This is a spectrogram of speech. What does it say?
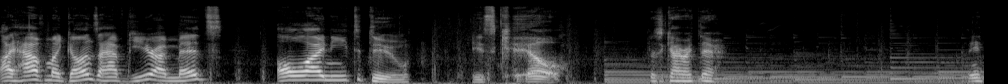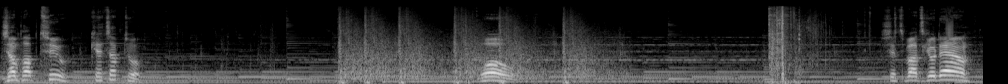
I have my guns, I have gear, I have meds. All I need to do is kill. There's a guy right there. I need to jump up too, catch up to him. Whoa. Shit's about to go down.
